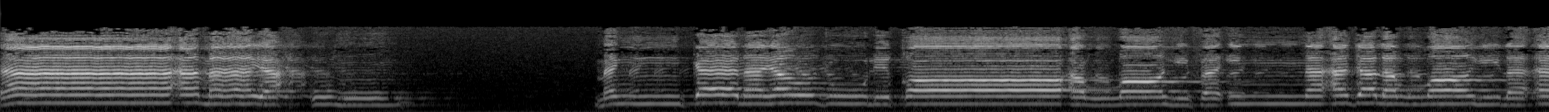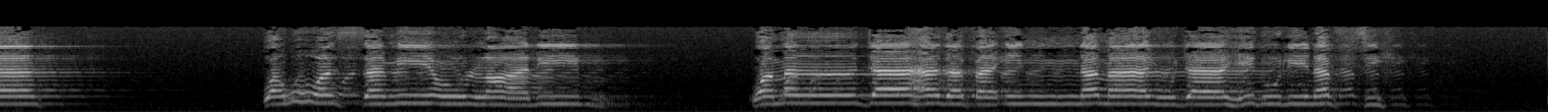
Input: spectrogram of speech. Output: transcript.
ساء ما يحكمون. من كان يرجو لقاء الله فإن أجل الله لآت. وهو السميع العليم. ومن جاهد فإنما يجاهد لنفسه.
